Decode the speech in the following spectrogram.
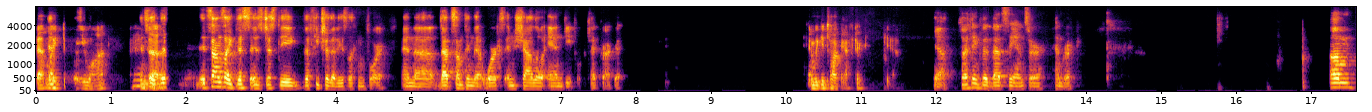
That might do what you want. And, and so uh, this, it sounds like this is just the the feature that he's looking for, and uh, that's something that works in shallow and deep Typed Racket. And we can talk after. Yeah. Yeah. So I think that that's the answer, Hendrik. Um,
